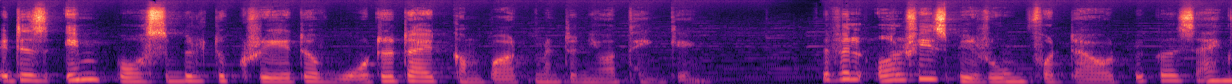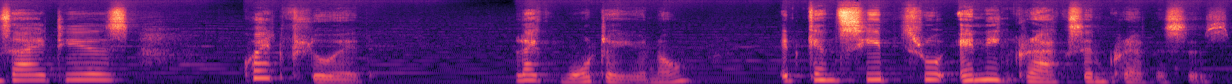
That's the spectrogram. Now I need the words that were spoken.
it is impossible to create a watertight compartment in your thinking. There will always be room for doubt because anxiety is quite fluid. Like water, you know, it can seep through any cracks and crevices.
